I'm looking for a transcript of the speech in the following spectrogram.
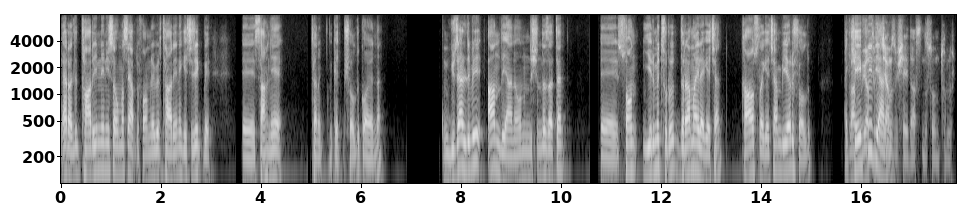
herhalde tarihin en iyi savunması yaptı. Formula 1 tarihine geçecek bir e, sahneye tanıklık etmiş olduk o yönden. Güzeldi bir andı yani. Onun dışında zaten e, son 20 turu dramayla geçen, kaosla geçen bir yarış oldu. Ya, keyifliydi yani. bir şeydi aslında son turlar.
